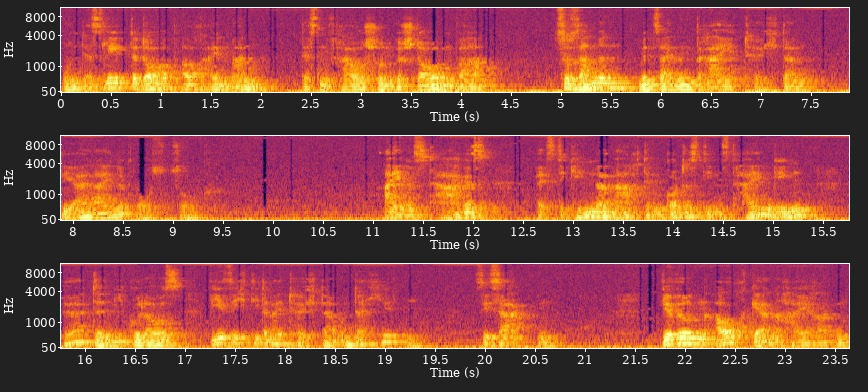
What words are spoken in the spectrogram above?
Und es lebte dort auch ein Mann, dessen Frau schon gestorben war, zusammen mit seinen drei Töchtern, die er alleine großzog. Eines Tages, als die Kinder nach dem Gottesdienst heimgingen, hörte Nikolaus, wie sich die drei Töchter unterhielten. Sie sagten, wir würden auch gerne heiraten,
